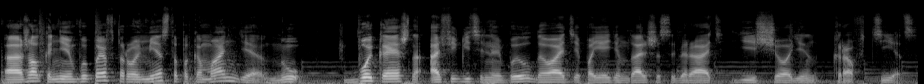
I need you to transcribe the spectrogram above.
А, жалко, не МВП, второе место по команде. Ну, бой, конечно, офигительный был. Давайте поедем дальше собирать еще один крафтец.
